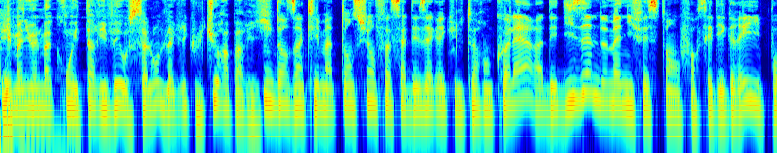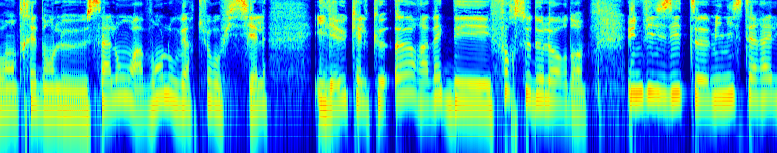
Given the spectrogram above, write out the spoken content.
Emmanuel Macron est arrivé au Salon de l'agriculture à Paris. Dans un climat de tension face à des agriculteurs en colère, des dizaines de manifestants ont forcé des grilles pour entrer dans le salon avant l'ouverture officielle. Il y a eu quelques heures avec des forces de l'ordre. Une visite ministérielle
